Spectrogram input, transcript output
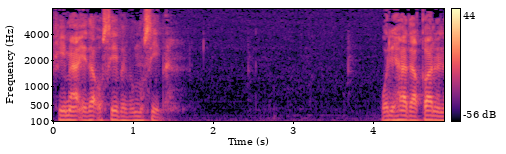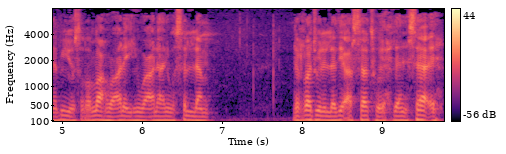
فيما إذا أصيب بمصيبة. ولهذا قال النبي صلى الله عليه وعلى آله وسلم للرجل الذي أرسلته إحدى نسائه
